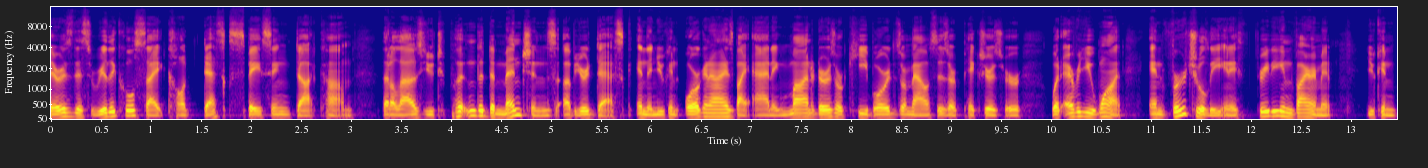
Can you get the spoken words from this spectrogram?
There is this really cool site called deskspacing.com that allows you to put in the dimensions of your desk and then you can organize by adding monitors or keyboards or mouses or pictures or whatever you want. And virtually in a 3D environment, you can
